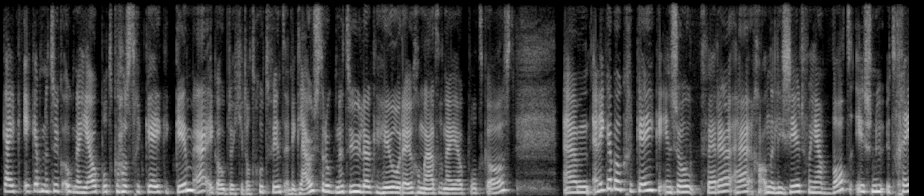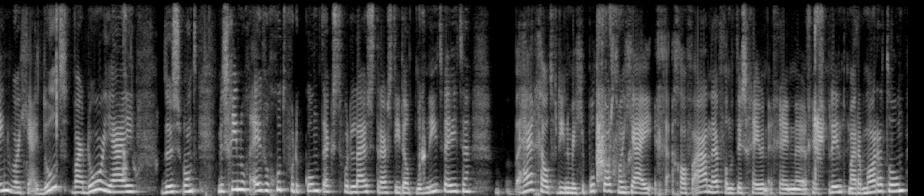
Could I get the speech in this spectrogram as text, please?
Kijk, ik heb natuurlijk ook naar jouw podcast gekeken, Kim. Hè? Ik hoop dat je dat goed vindt. En ik luister ook natuurlijk heel regelmatig naar jouw podcast. Um, en ik heb ook gekeken in zoverre, hè, geanalyseerd van ja, wat is nu hetgeen wat jij doet, waardoor jij dus, want misschien nog even goed voor de context, voor de luisteraars die dat nog niet weten, hè, geld verdienen met je podcast, want jij gaf aan hè, van het is geen, geen, eh, geen sprint, maar een marathon.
